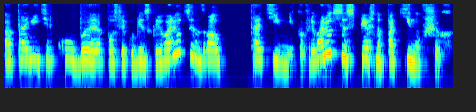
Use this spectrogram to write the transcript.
э, правитель Кубы после Кубинской революции, называл противников революции, спешно покинувших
